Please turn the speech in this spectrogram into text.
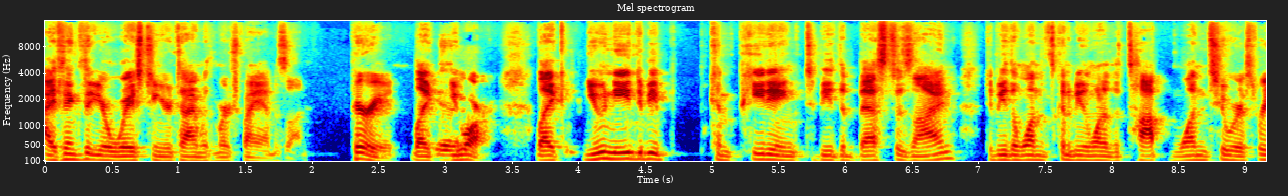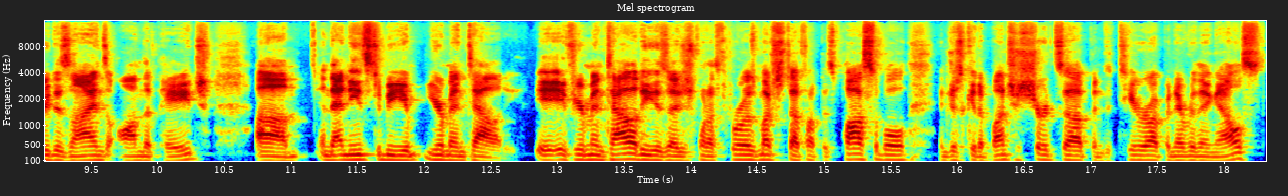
I think that you're wasting your time with merch by Amazon period like yeah. you are. Like you need to be competing to be the best design to be the one that's going to be one of the top one two or three designs on the page um, and that needs to be your, your, mentality. If your mentality is i just want to throw as much stuff up as possible and just get a bunch of shirts up and to tear up and everything else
